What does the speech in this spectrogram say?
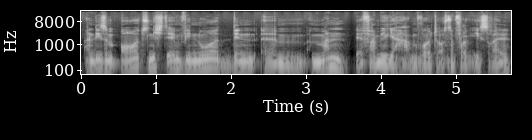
an diesem Ort nicht irgendwie nur den ähm, Mann der Familie haben wollte aus dem Volk Israel,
